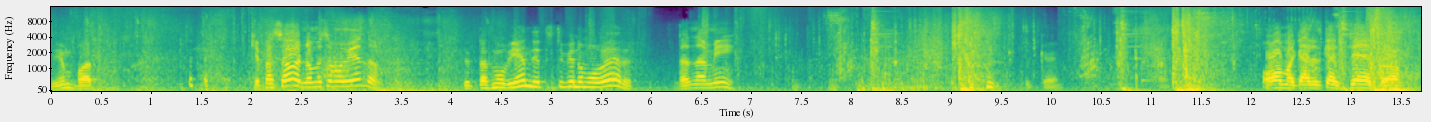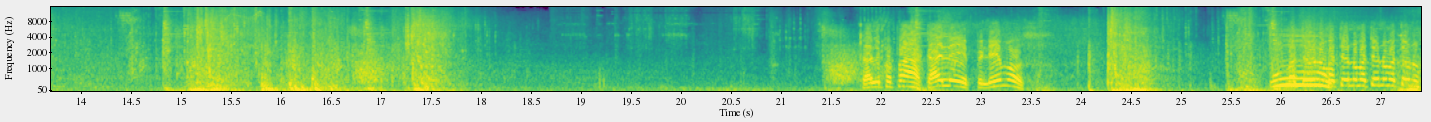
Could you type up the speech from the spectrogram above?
Bien, bot. ¿Qué pasó? No me estoy moviendo. Te estás moviendo, yo te estoy viendo mover. That's not me. Okay. Oh my god, this guy's dead, bro. Cale, papá, cale, peleemos. Mate uno, mate uno, mate uno, mate uno.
